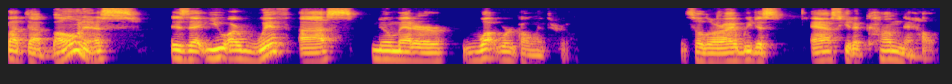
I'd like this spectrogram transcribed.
But the bonus is that you are with us no matter what we're going through. And so, Lord, I, we just ask you to come now.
